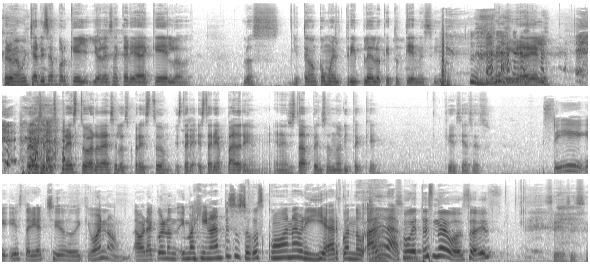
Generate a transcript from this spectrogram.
Pero me da mucha risa porque yo, le sacaría de que los, los, yo tengo como el triple de lo que tú tienes y me reiría de él. Pero se los presto, ¿verdad? Se los presto. Estaría, estaría padre. En eso estaba pensando ahorita que, que decías eso. Sí, y, y estaría chido de que, bueno, ahora con los... Imagínate sus ojos cómo van a brillar cuando... ¡Hala! sí. Juguetes nuevos, ¿sabes? Sí, sí, sí.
